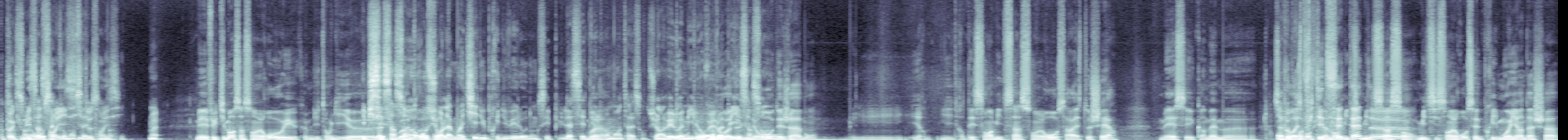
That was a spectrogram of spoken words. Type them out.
on peut pas 500 cumuler euros, 500 ça commence ici, à être 200 sympa. ici. Mais effectivement, 500 euros, oui, comme dit Tanguy. euh, Et puis c'est tu 500 vois, euros sur la moitié du prix du vélo, donc c'est plus là c'est Voilà. vraiment intéressant. Sur un vélo à ton- 1000 ton euros, on va à payer 2000 500 euros. déjà, bon, il, il- il redescend à 1500 euros, ça reste cher, mais c'est quand même. euh, ça On peut profiter de cette aide, 1500, euh, 1600 euros, c'est le prix moyen d'achat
